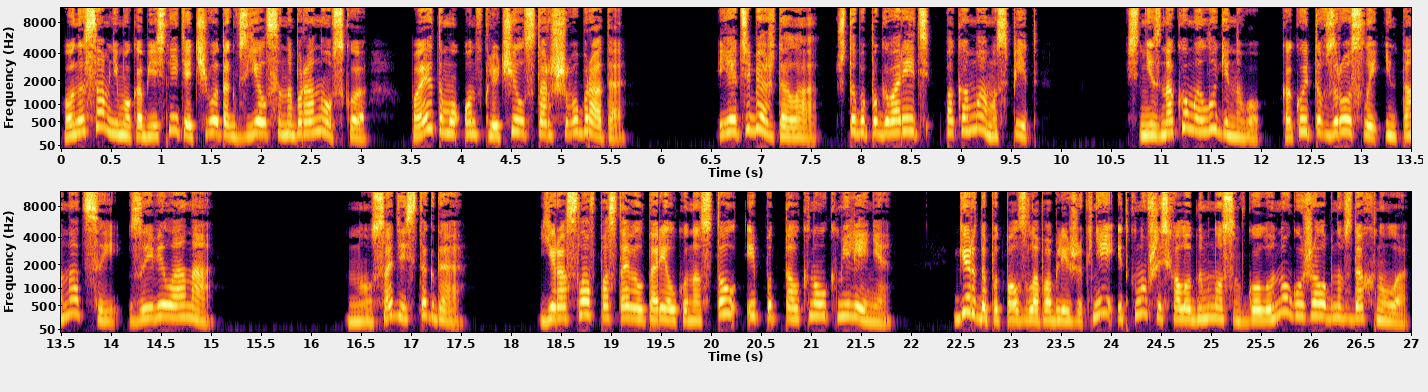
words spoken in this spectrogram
Он и сам не мог объяснить, отчего так взъелся на Барановскую, поэтому он включил старшего брата. «Я тебя ждала, чтобы поговорить, пока мама спит». С незнакомой Логинову какой-то взрослой интонацией заявила она. «Ну, садись тогда». Ярослав поставил тарелку на стол и подтолкнул к Милене. Герда подползла поближе к ней и, ткнувшись холодным носом в голую ногу, жалобно вздохнула.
